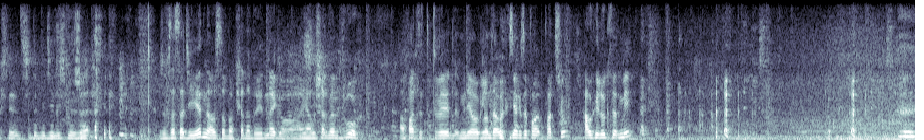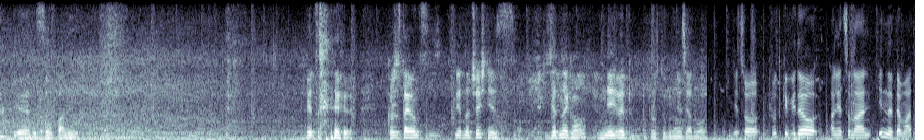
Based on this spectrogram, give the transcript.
Właśnie się dowiedzieliśmy, że, że w zasadzie jedna osoba wsiada do jednego, a ja usiadłem w dwóch. A facet, który mnie oglądał, jak zapatrzył? How he looks at me? yeah, that's so funny. Więc korzystając jednocześnie z, z jednego, mniej ryb po prostu by mnie zjadło. Nieco krótkie wideo, a nieco na inny temat.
